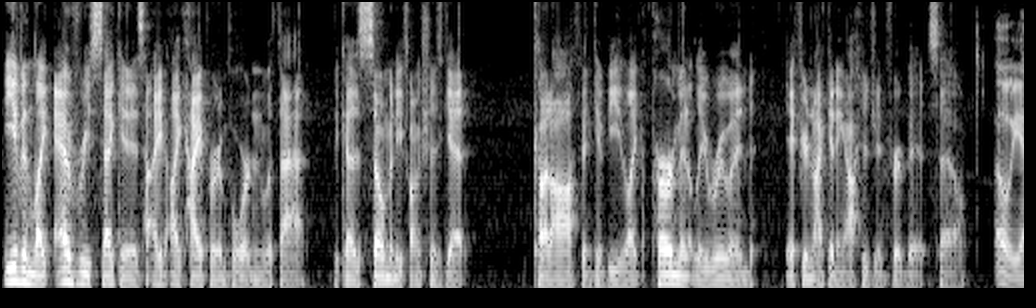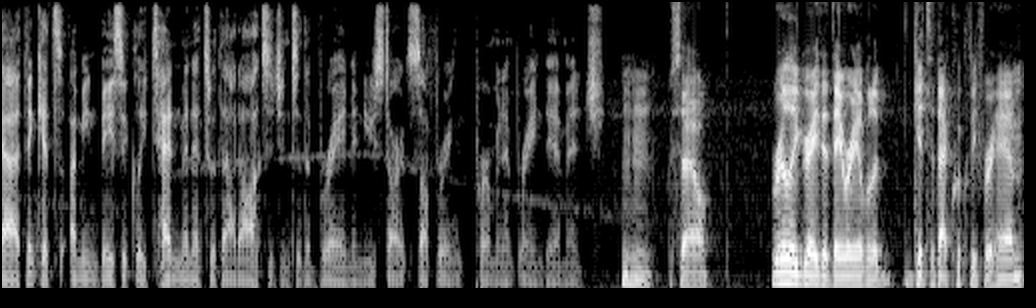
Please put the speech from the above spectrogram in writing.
even like every second is hi- like hyper important with that because so many functions get cut off and can be like permanently ruined if you're not getting oxygen for a bit. So Oh yeah, I think it's I mean basically 10 minutes without oxygen to the brain and you start suffering permanent brain damage. hmm So, really great that they were able to get to that quickly for him.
